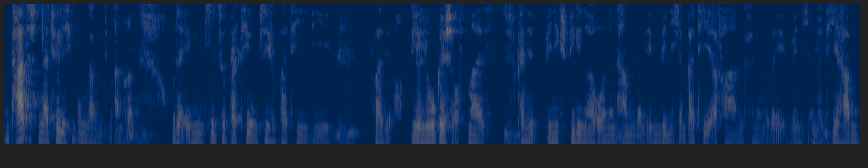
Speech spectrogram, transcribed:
empathischen, natürlichen Umgang mit dem anderen. Mhm. Oder eben Soziopathie und Psychopathie, die mhm. quasi auch biologisch oftmals mhm. keine, wenig Spiegelneuronen haben, dann eben wenig Empathie erfahren können oder wenig mhm. Empathie haben.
